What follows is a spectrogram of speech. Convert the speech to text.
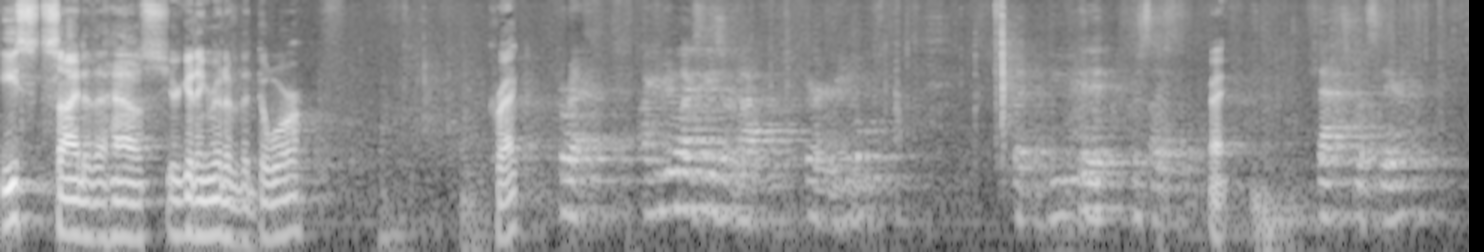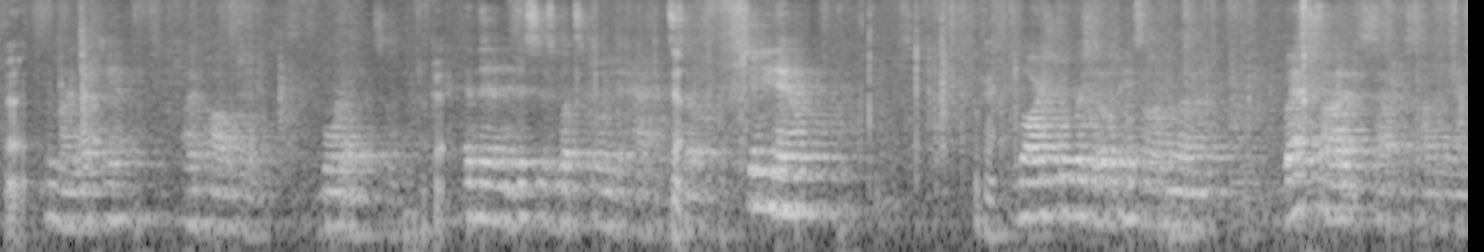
east side of the house, you're getting rid of the door, correct? Correct. I realize these are not very readable, but if you hit it precisely. Right. That's what's there Right. in my left hand. I apologize. Board on that side. Okay. And then this is what's going to happen. Yeah. So chimney down, Okay. large doors opens on the west side of the south side now.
